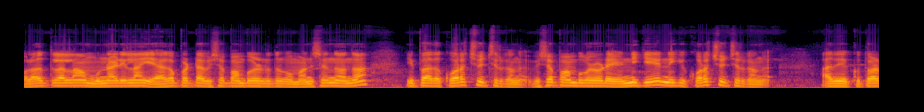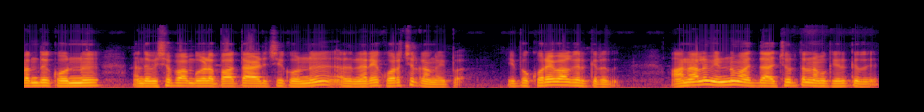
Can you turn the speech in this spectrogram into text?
உலகத்துலலாம் முன்னாடிலாம் ஏகப்பட்ட விஷப்பாம்புகள் இருந்திருக்கும். மனுஷங்க வந்தால் இப்போ அதை குறைச்சி வச்சுருக்காங்க. விஷப்பாம்புகளோட எண்ணிக்கையை இன்றைக்கி குறைச்சி வச்சுருக்காங்க. அது தொடர்ந்து கொன்று அந்த விஷப்பாம்புகளை பார்த்தா அடித்து கொன்று அது நிறைய குறைச்சிருக்காங்க இப்போ. இப்போ குறைவாக இருக்கிறது. ஆனாலும் இன்னும் அந்த அச்சுறுத்தல் நமக்கு இருக்குது.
